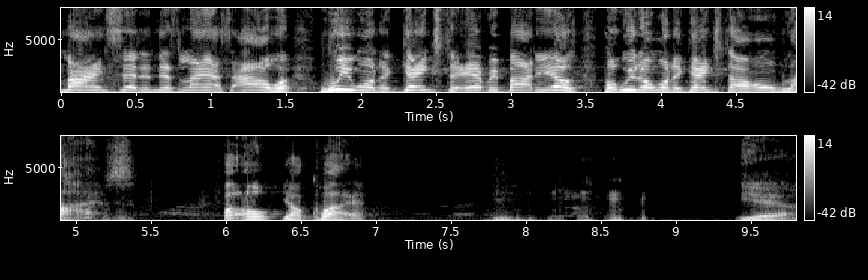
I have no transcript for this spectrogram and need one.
mindset in this last hour. We want to gangster everybody else, but we don't want to gangster our own lives. Uh oh, y'all quiet. yeah,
